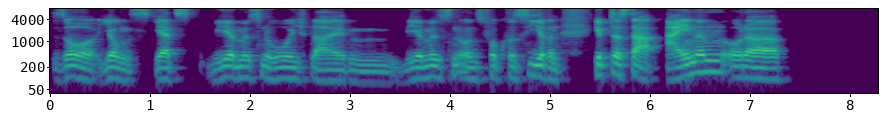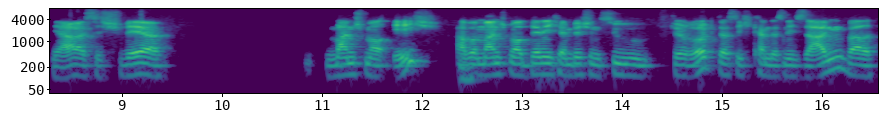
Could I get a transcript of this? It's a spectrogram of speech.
so Jungs, jetzt, wir müssen ruhig bleiben, wir müssen uns fokussieren. Gibt es da einen oder? Ja, es ist schwer. Manchmal ich, aber manchmal bin ich ein bisschen zu verrückt, dass ich kann das nicht sagen, weil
